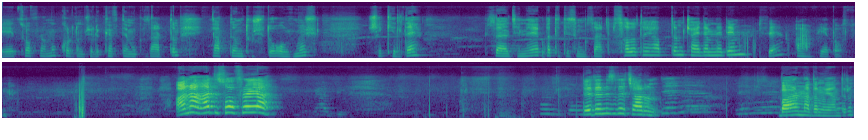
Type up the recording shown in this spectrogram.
Evet soframı kurdum. Şöyle köftemi kızarttım. Yaptığım turşu da olmuş. Şekilde. Güzelce ne patatesimi kızarttım. Salata yaptım. Çay demledim. Bize afiyet olsun. Ana hadi sofraya. Dedenizi de çağırın. Bağırmadan uyandırın.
